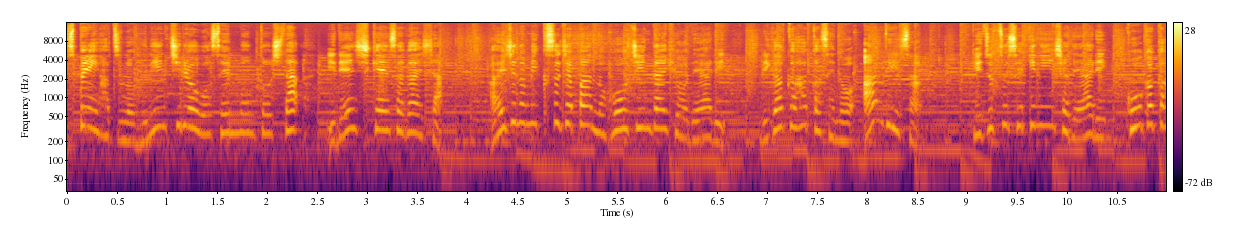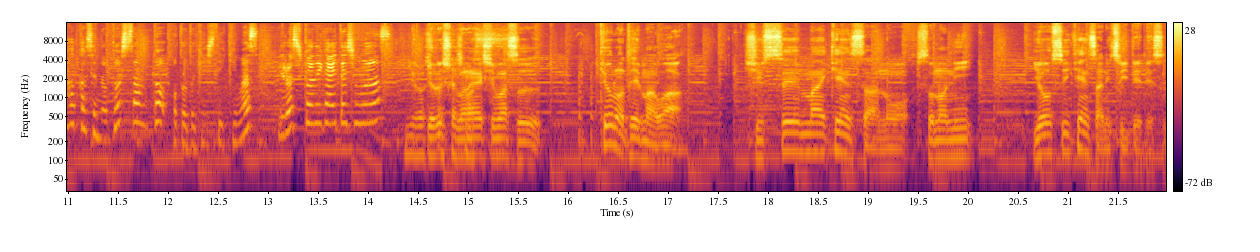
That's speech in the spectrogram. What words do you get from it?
スペイン発の不妊治療を専門とした遺伝子検査会社アイジェノミクスジャパンの法人代表であり理学博士のアンディさん技術責任者であり工学博士のトシさんとお届けしていきます。よろしくお願いいたします。よろしくお願いします。今日のテーマは出生前検査のその2羊水検査についてです。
